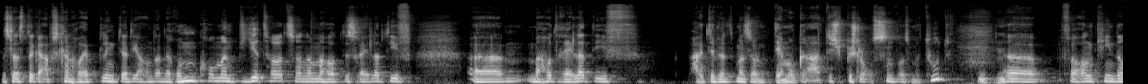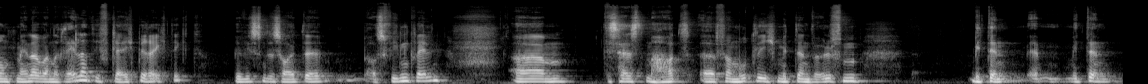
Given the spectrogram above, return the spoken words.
das heißt, da gab es keinen Häuptling, der die anderen herumkommandiert hat, sondern man hat das relativ, ähm, man hat relativ, heute würde man sagen, demokratisch beschlossen, was man tut. Mhm. Äh, Frauen, Kinder und Männer waren relativ gleichberechtigt. Wir wissen das heute aus vielen Quellen. Ähm, das heißt, man hat äh, vermutlich mit den Wölfen, mit den, äh, mit den,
